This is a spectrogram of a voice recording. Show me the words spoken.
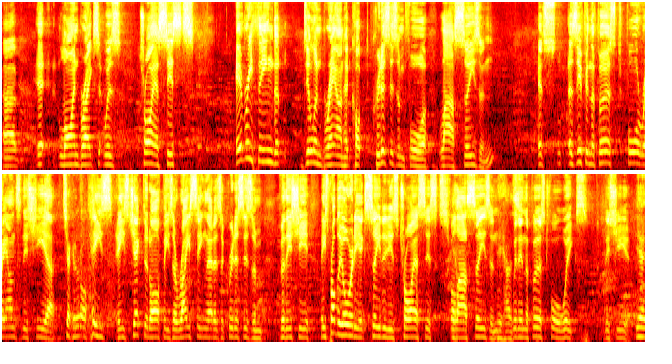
uh, it- line breaks. It was try assists everything that Dylan Brown had copped criticism for last season, it's as if in the first four rounds this year, Checking it off. he's he's checked it off. He's erasing that as a criticism for this year. He's probably already exceeded his try assists for last season within the first four weeks this year. Yeah,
